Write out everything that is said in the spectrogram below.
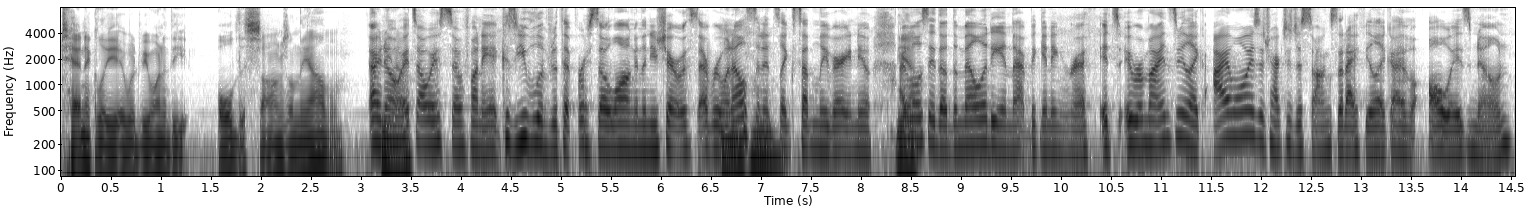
technically it would be one of the oldest songs on the album. I you know, it's always so funny because you've lived with it for so long, and then you share it with everyone else, and it's like suddenly very new. I Mm-hmm. Will say though, the melody in that beginning riff, it's it reminds me like I'm always attracted to songs that I feel like I've always known.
